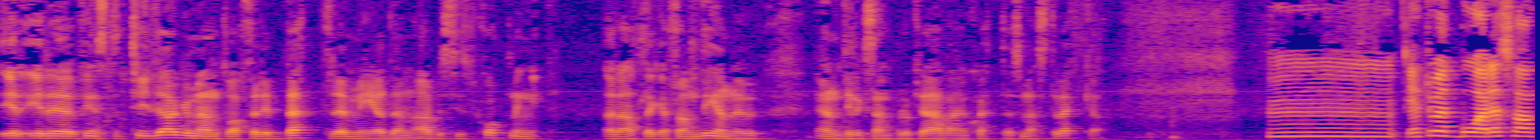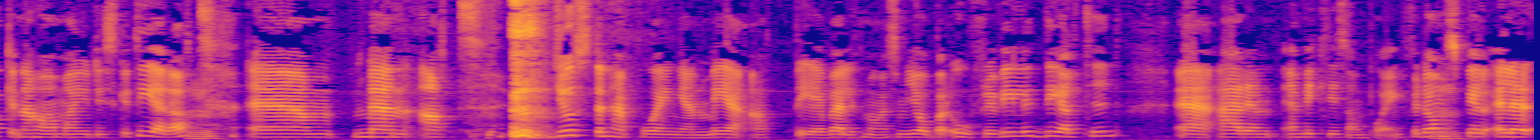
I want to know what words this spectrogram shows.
är, är det, finns det tydliga argument varför det är bättre med en arbetstidsförkortning, eller att lägga fram det nu, än till exempel att kräva en sjätte semestervecka? Mm, jag tror att båda sakerna har man ju diskuterat. Mm. Ehm, men att just den här poängen med att det är väldigt många som jobbar ofrivilligt deltid eh, är en, en viktig sån poäng. För de Mm. spelar, eller,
